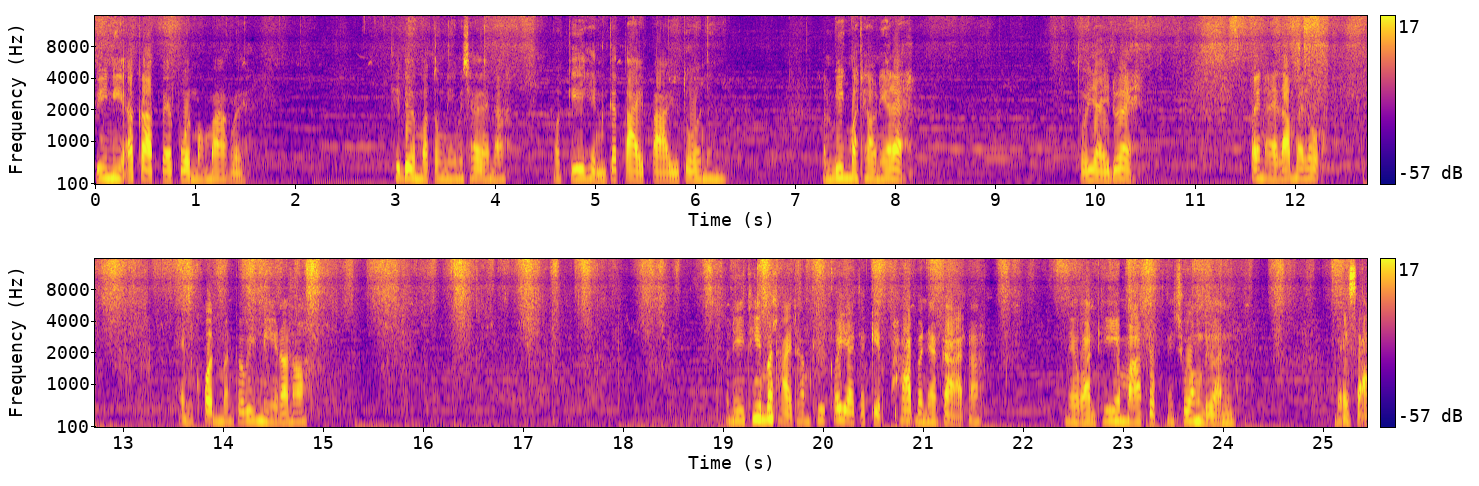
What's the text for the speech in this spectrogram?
ปีนี้อากาศแปรปรวนมาก ๆ เลย ที่เดินมาตรงนี้ไม่ใช่เลยนะ เมื่อกี้เห็นกระต่ายป่าอยู่ตัวหนึ่ง มันวิ่งมาแถวนี้แหละ ตัวใหญ่ด้วย ไปไหนแล้วไม่รู้เห็นคนมันก็วิ่งหนีแล้วเนาะ วันนี้ที่มาถ่ายทำคลิปก็อยากจะเก็บภาพบรรยากาศนะ ในวันที่มาตกในช่วงเดือนเมษา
